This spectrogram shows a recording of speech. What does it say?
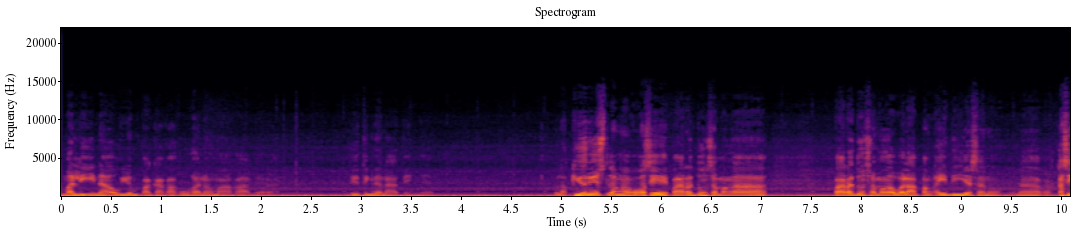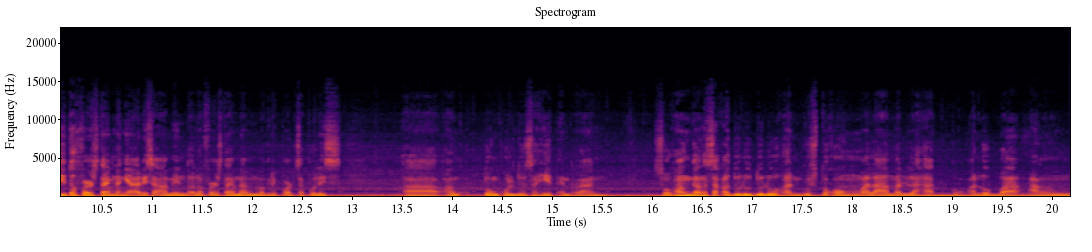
malinaw yung pagkakakuha ng mga camera. Titingnan natin yan. Wala, curious lang ako kasi para dun sa mga para dun sa mga wala pang ideas ano na kasi ito first time nangyari sa amin to no first time namin mag-report sa pulis ah, ang tungkol dun sa hit and run so hanggang sa kaduluduluhan gusto kong malaman lahat kung ano ba ang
